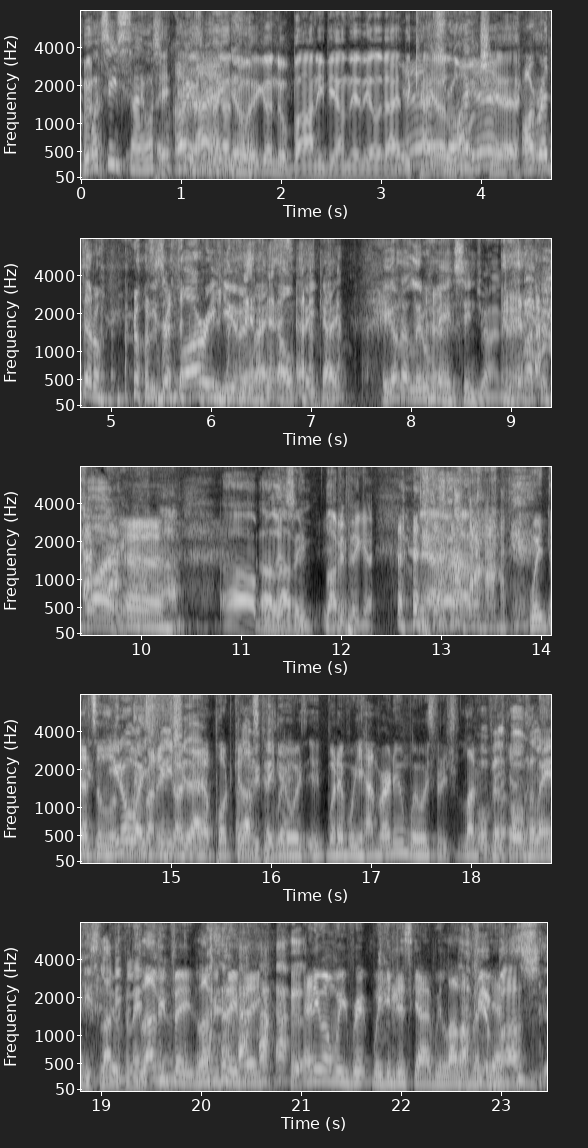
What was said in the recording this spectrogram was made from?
doing? What's he saying? What's the He, crazy he, know. mate got into, a- he got into a Barney down there the other day at the KO that's right, launch. Yeah. I read that on. I He's a fiery human, mate, old PK. He got that little man syndrome. He's fucking fiery. Oh, bless love him. him. Love you, PK. Now, um, We, that's a You little can always running finish joke with in that. our podcast. I love you, 'cause we PK. always, whenever we hammer on him, we always finish. Love you, Or, Val- PK. or V'landys. Love you, V'landys. Love you, P. Love you, PB. Anyone we rip, we can just go. We love, love them. you, at the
